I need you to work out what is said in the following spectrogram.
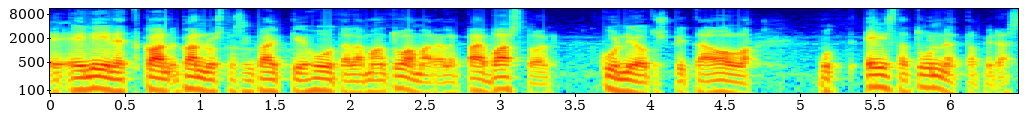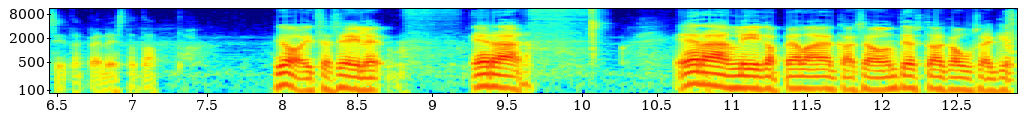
Ei, ei niin, että kan, kannustaisin kaikkia huutelemaan tuomareille päinvastoin. Kunnioitus pitää olla, mutta ei sitä tunnetta pidä siitä pelistä tappaa. Joo, itse asiassa eilen erään, erään liigapelaajan kanssa on tietysti aika useinkin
